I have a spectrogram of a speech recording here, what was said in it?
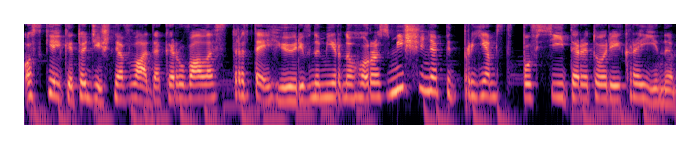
оскільки тодішня влада керувалась стратегією рівномірного розміщення підприємств по всій території країни,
